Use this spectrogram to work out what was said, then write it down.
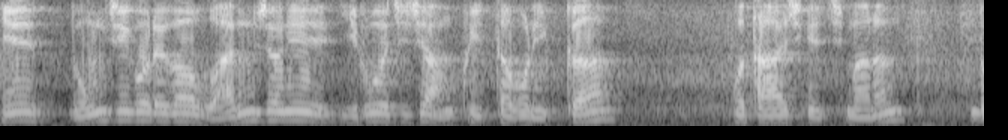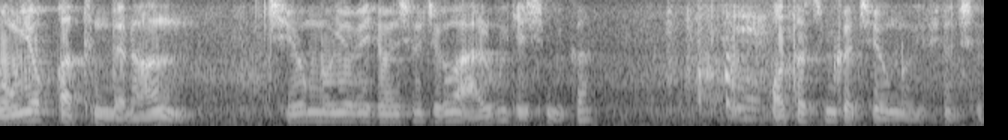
이 농지 거래가 완전히 이루어지지 않고 있다 보니까 뭐 다 아시겠지만은 농협 같은 데는 지역 농협의 현실 지금 알고 계십니까? 예. 어떻습니까 지역 농협 현실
